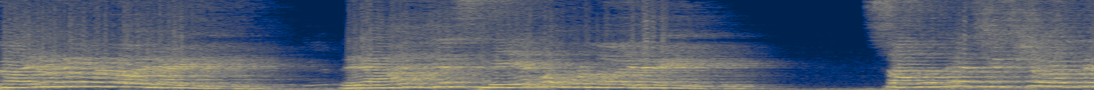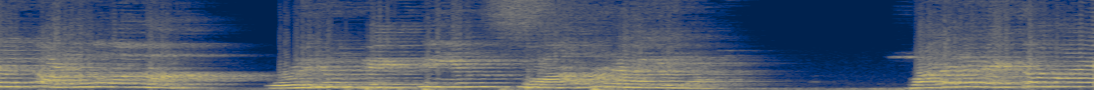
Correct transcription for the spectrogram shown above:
കരുണയുള്ളവനായിരിക്കും രാജ്യസ്നേഹമുള്ളവനായിരിക്കും. സംഘശിക്ഷണത്തിൽ കടന്നു വന്ന ഒരു വ്യക്തിയും സ്വാർത്ഥനാകില്ല വളരെ വ്യക്തമായ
